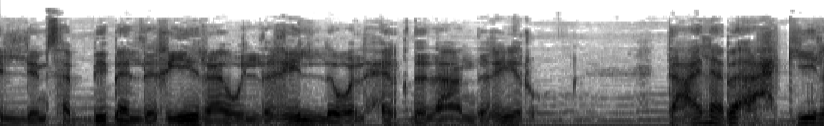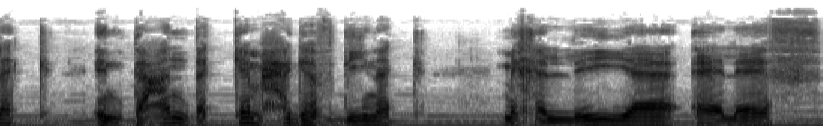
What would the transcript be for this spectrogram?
اللي مسببة الغيرة والغل والحقد ده عند غيره. تعالى بقى أحكي لك أنت عندك كام حاجة في دينك مخلية آلاف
